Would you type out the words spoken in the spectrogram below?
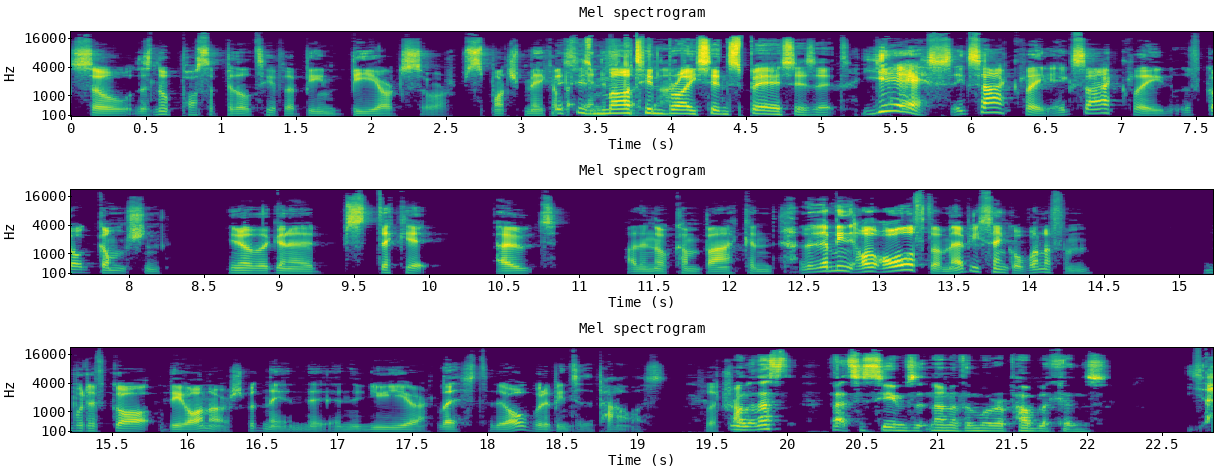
So there's no possibility of there being beards or smudged makeup. This is Martin like. Bryce in space, is it? Yes, exactly, exactly. They've got gumption. You know, they're going to stick it out and then they'll come back. And I mean, all, all of them, every single one of them, would have got the honours, wouldn't they, in the in the New Year list? They all would have been to the palace. The. Well, that's that assumes that none of them were Republicans. Yeah,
